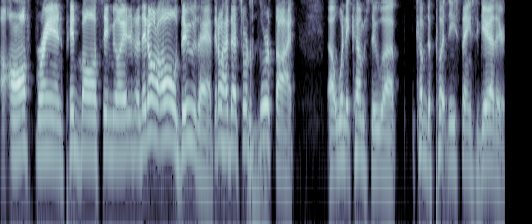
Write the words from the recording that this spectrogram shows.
off-brand pinball simulators, and they don't all do that. They don't have that sort of Mhm. forethought uh, when it comes to uh, come to putting these things together.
